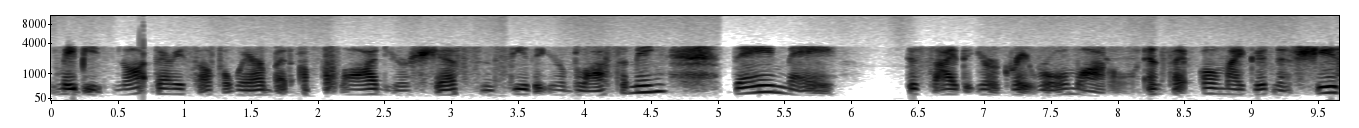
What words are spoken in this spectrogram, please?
maybe not very self aware but applaud your shifts and see that you're blossoming, they may decide that you're a great role model and say, oh my goodness, she's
